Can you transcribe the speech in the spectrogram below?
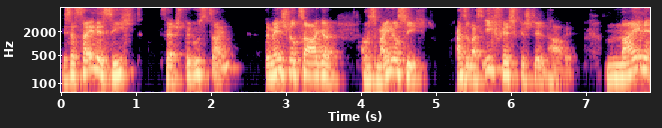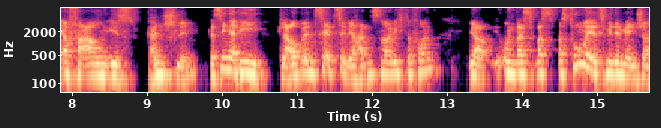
ist das seine Sicht, Selbstbewusstsein? Der Mensch wird sagen, aus meiner Sicht, also was ich festgestellt habe, meine Erfahrung ist ganz schlimm. Das sind ja die Glaubenssätze, wir hatten es neulich davon. Ja, und was, was, was tun wir jetzt mit dem Menschen?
